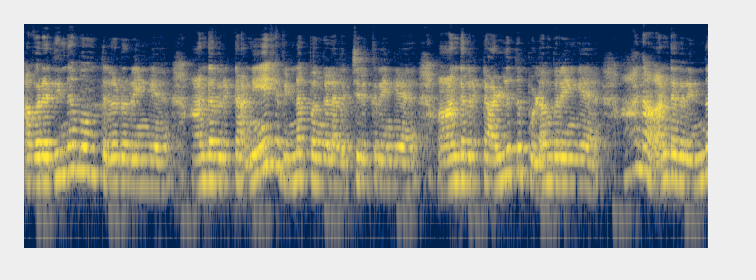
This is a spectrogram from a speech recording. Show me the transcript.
அவரை தினமும் தேடுறீங்க. ஆண்டவர்கிட்ட அநேக விண்ணப்பங்களை வச்சிருக்கிறீங்க. ஆண்டவர்கிட்ட அழுது புலம்புறீங்க. ஆனா ஆண்டவர் இந்த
